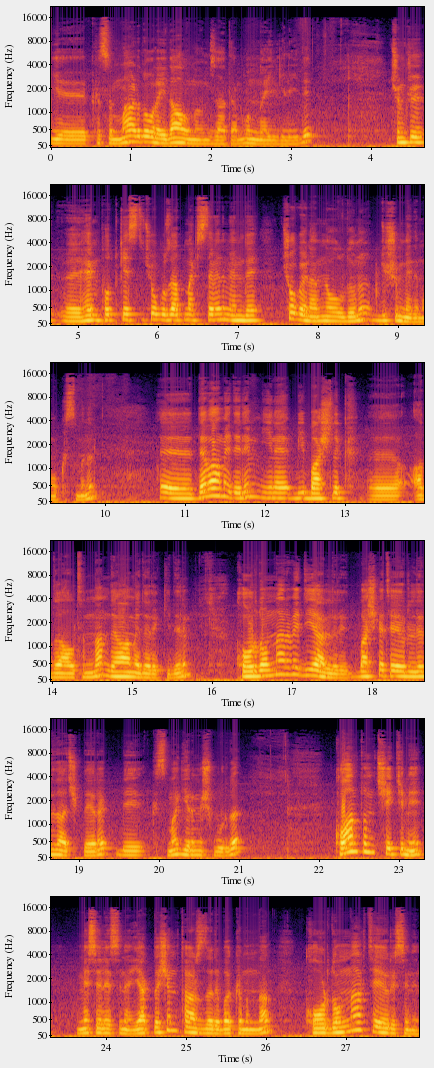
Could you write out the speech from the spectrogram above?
e, kısım vardı orayı da almadım zaten bununla ilgiliydi. Çünkü e, hem podcast'i çok uzatmak istemedim hem de çok önemli olduğunu düşünmedim o kısmının. E, devam edelim yine bir başlık e, adı altından devam ederek gidelim. Kordonlar ve diğerleri başka teorileri de açıklayarak bir kısma girmiş burada. Kuantum çekimi meselesine yaklaşım tarzları bakımından kordonlar teorisinin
